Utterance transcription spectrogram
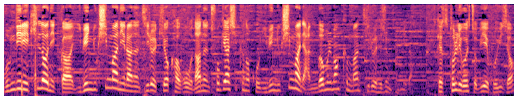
몸딜이 킬러니까 260만이라는 딜을 기억하고 나는 초기화 시켜놓고 260만이 안 넘을 만큼만 딜을 해주면 됩니다. 계속 돌리고 있죠. 위에 보이죠?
